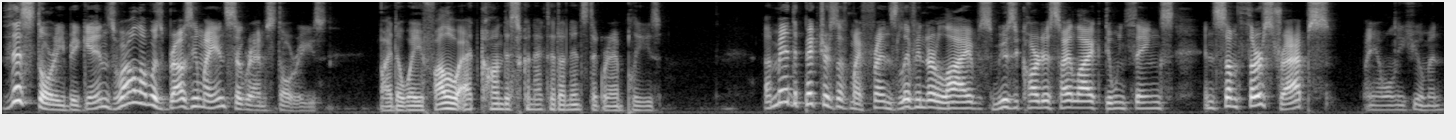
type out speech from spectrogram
This story begins while I was browsing my Instagram stories. By the way, follow at ConDisconnected on Instagram, please. Amid the pictures of my friends living their lives, music artists I like doing things, and some thirst traps, I am only human,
